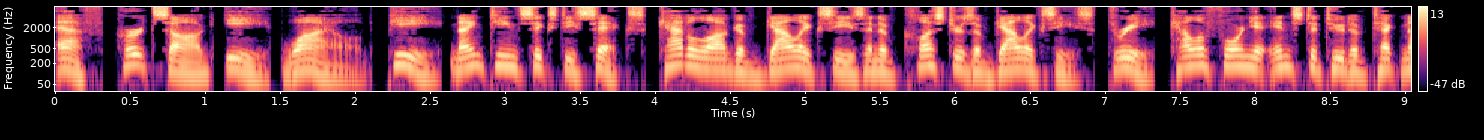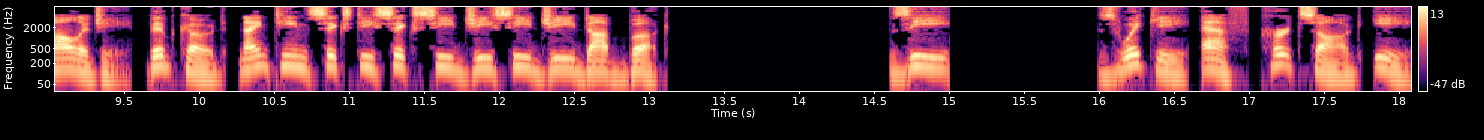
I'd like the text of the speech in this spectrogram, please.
F., Herzog, E., Wild, P. 1966, Catalogue of Galaxies and of Clusters of Galaxies, 3, California Institute of Technology, Bibcode, 1966 cgcg.book Z Zwicky, F., Herzog, E.,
